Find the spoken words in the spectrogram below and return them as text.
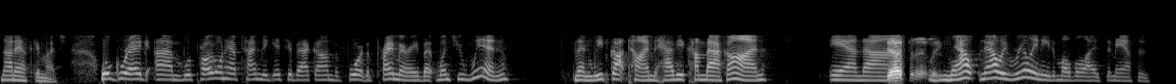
Not asking much. Well, Greg, um, we probably won't have time to get you back on before the primary, but once you win, then we've got time to have you come back on. And uh, Definitely. now, now we really need to mobilize the masses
